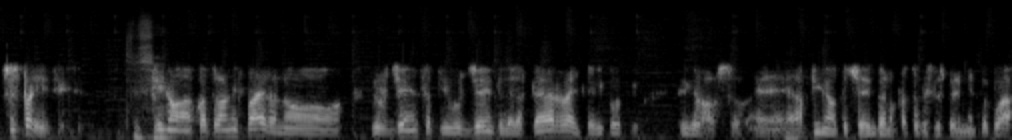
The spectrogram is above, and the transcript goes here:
Sono spariti. Sì, sì. Fino a quattro anni fa erano l'urgenza più urgente della Terra e il pericolo più, più grosso. E a fine 800 hanno fatto questo esperimento qua,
